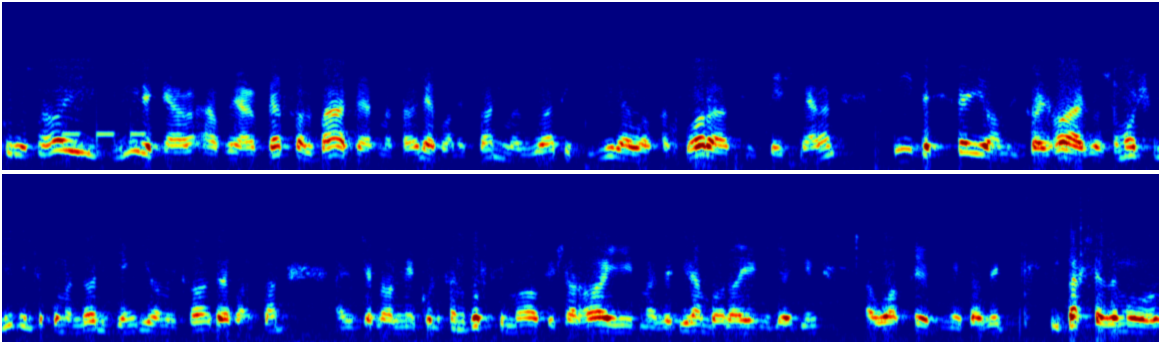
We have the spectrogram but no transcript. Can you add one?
پروسه های دینی که ده سال بعد در مسائل افغانستان موضوعات دینی و فتوا را پیش میارن این دسته آمریکایی ها از شما شنیدین که کماندان جنگی آمریکا در افغانستان جنرال نیکولسون گفت که ما فشارهای مذهبی را بالای مجاهدین واقع می‌سازیم این بخش از مو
